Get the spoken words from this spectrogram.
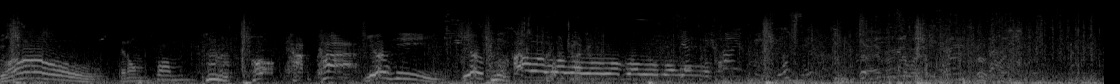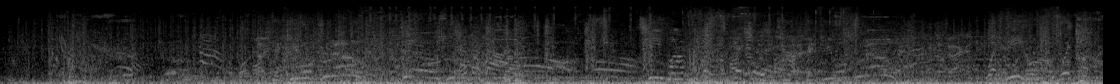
Whoa! Terong pom. Hop, hop, ha! Yohi! Yohi! Ow, ow, ow, ow, ow, ow, ow, ow, Get ow. behind me. Yeah, everyone get away from me. Round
